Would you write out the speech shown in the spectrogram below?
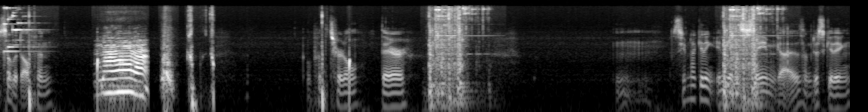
Sell the dolphin. We'll put the turtle there. Mm. See, I'm not getting any of the same guys. I'm just getting.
